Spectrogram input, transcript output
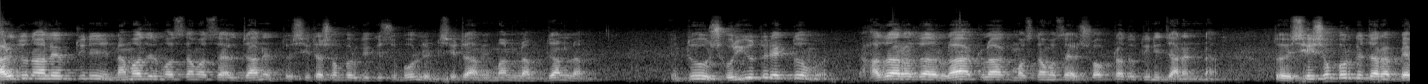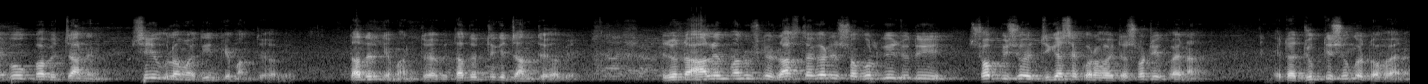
আরেকজন আলেম, তিনি নামাজের মস্তা মাসাইল জানেন, তো সেটা সম্পর্কে কিছু বললেন, সেটা আমি মানলাম, জানলাম। কিন্তু শরীয়তের একদম হাজার হাজার লাখ লাখ মশলা মাসাইল সবটা তো তিনি জানেন না। তো সেই সম্পর্কে যারা ব্যাপকভাবে জানেন, সেই উলামায় দিনকে মানতে হবে। তাদেরকে মানতে হবে, তাদের থেকে জানতে হবে। এজন্য আলেম মানুষকে রাস্তাঘাটে সকলকেই যদি সব বিষয়ে জিজ্ঞাসা করা হয়, এটা সঠিক হয় না। এটা যুক্তিসঙ্গত হয় না।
